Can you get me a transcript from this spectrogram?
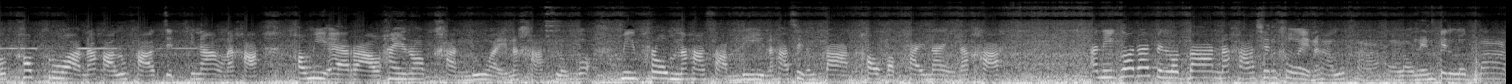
รถครอบครัวนะคะ ลูกค้าเจ็ดที่นั่งนะคะเขามีแอร์ราวให้รอบคันด้วยนะคะแล้วก็มีพรมนะคะ 3D นะคะสีน้ำตาลเข้ากับภายในนะคะ นี้ก็ได้เป็นรถบ้านนะคะ เช่นเคยนะคะ ลูกค้าของเราเน้นเป็นรถบ้าน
